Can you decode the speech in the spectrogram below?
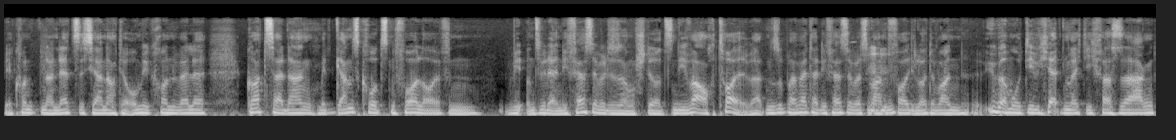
Wir konnten dann letztes Jahr nach der Omikron-Welle Gott sei Dank mit ganz kurzen Vorläufen uns wieder in die Festivalsaison stürzen. Die war auch toll. Wir hatten super Wetter, die Festivals mhm. waren voll, die Leute waren übermotiviert, möchte ich fast sagen.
